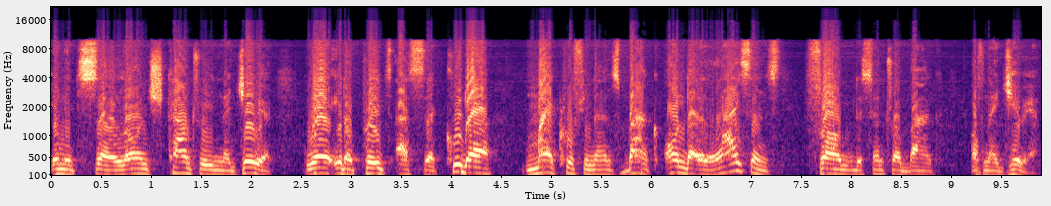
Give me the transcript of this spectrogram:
in its uh, launch country in Nigeria where it operates as a Kuda microfinance bank under a license from the Central Bank of Nigeria.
